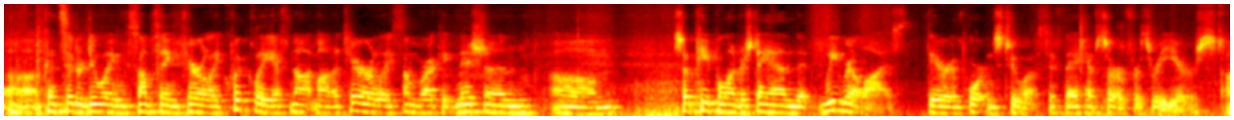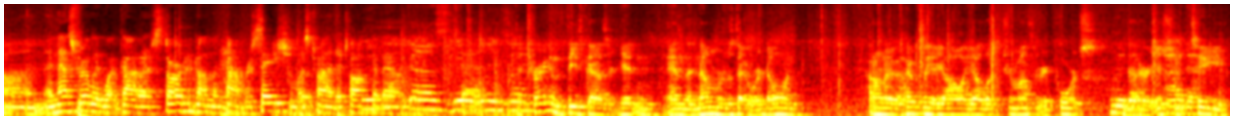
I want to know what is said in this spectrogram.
uh, consider doing something fairly quickly, if not monetarily, some recognition, um, so people understand that we realize their importance to us if they have served for three years. Um, And that's really what got us started on the conversation, was trying to talk about you guys do that. The training that these guys are getting and the numbers that we're doing, I don't know, hopefully y'all, y'all look at your monthly reports that are issued to you.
